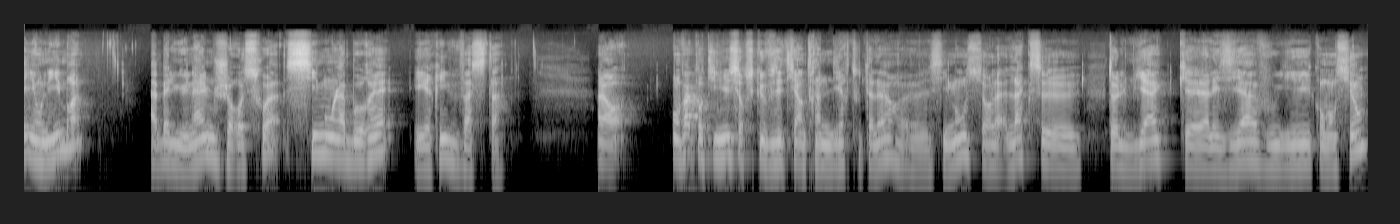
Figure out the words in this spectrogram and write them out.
Libre, à Belgunheim, je reçois Simon Labouret et Rive Vasta. Alors, on va continuer sur ce que vous étiez en train de dire tout à l'heure, euh, Simon, sur l'axe euh, Tolbiac, Alésia, Vouillet, Convention.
